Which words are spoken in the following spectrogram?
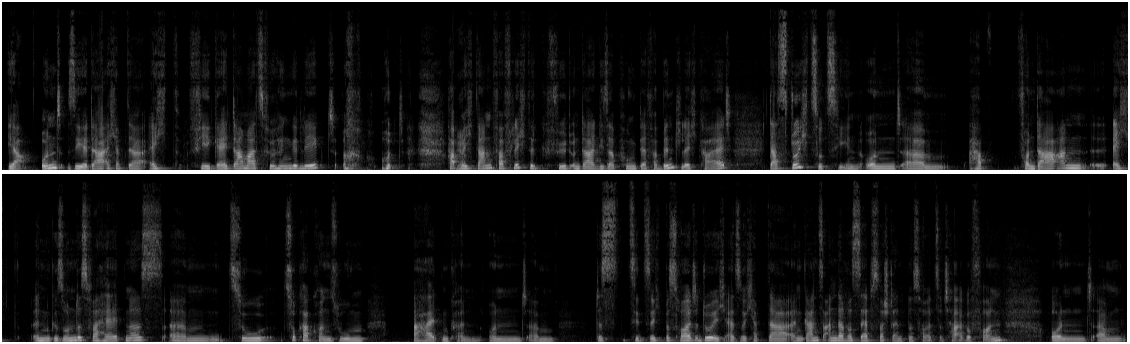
ja, und siehe da, ich habe da echt viel Geld damals für hingelegt und habe ja. mich dann verpflichtet gefühlt und da dieser Punkt der Verbindlichkeit, das durchzuziehen und ähm, habe von da an äh, echt ein gesundes Verhältnis ähm, zu Zuckerkonsum erhalten können und ähm, das zieht sich bis heute durch. Also ich habe da ein ganz anderes Selbstverständnis heutzutage von und ähm,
